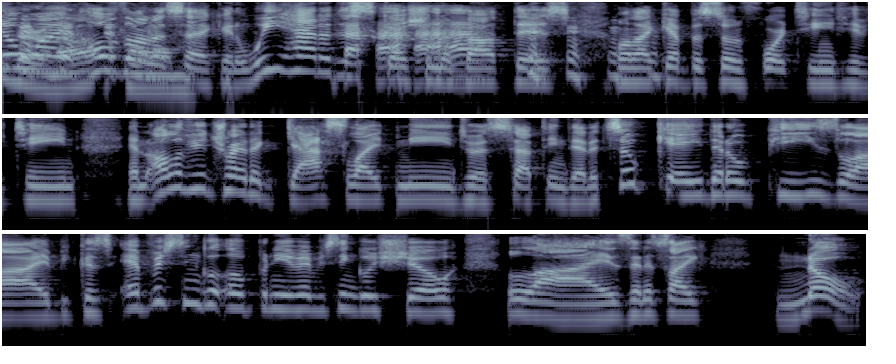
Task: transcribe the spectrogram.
know They're what? an art Hold on a second. We had a discussion about this on like episode 14, 15, and all of you try to gaslight me into accepting that it's okay that OPs lie because every single opening of every single show lies. And it's like, no,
